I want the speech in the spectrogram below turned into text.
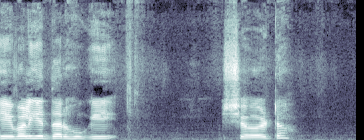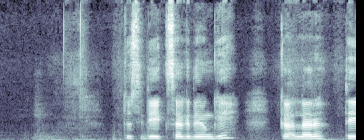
ਇਹ ਵਾਲੀ ਇਧਰ ਹੋਊਗੀ ਸ਼ਰਟ ਤੁਸੀਂ ਦੇਖ ਸਕਦੇ ਹੋਗੇ ਕਲਰ ਤੇ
